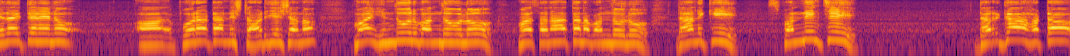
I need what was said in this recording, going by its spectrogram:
ఏదైతే నేను పోరాటాన్ని స్టార్ట్ చేశానో మా హిందువులు బంధువులు మా సనాతన బంధువులు దానికి స్పందించి దర్గా హటావ్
